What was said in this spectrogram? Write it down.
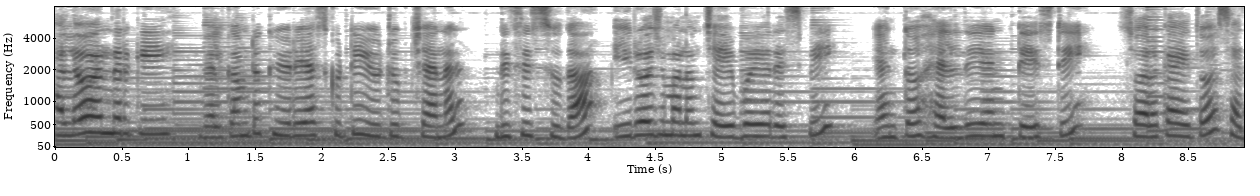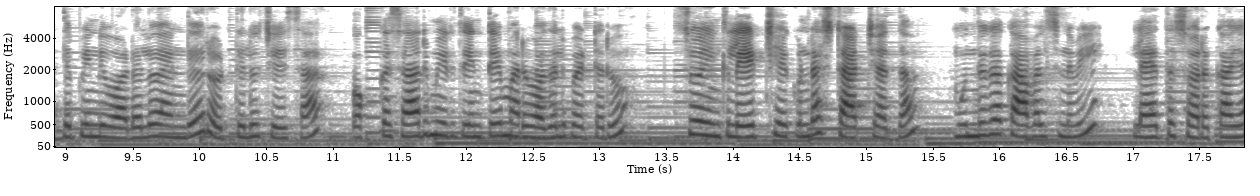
హలో అందరికీ welcome to curious Kutti YouTube channel. This is Sudha. ఈరోజు మనం చేయబోయే రెసిపీ ఎంతో హెల్దీ అండ్ టేస్టీ సొరకాయతో సద్దపిండి వడలు అండ్ రొట్టెలు చేసా. ఒక్కసారి మీరు తింటే మరి వదిలిపెట్టరు సో ఇంక లేట్ చేయకుండా స్టార్ట్ చేద్దాం. ముందుగా కావాల్సినవి లేత సొరకాయ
